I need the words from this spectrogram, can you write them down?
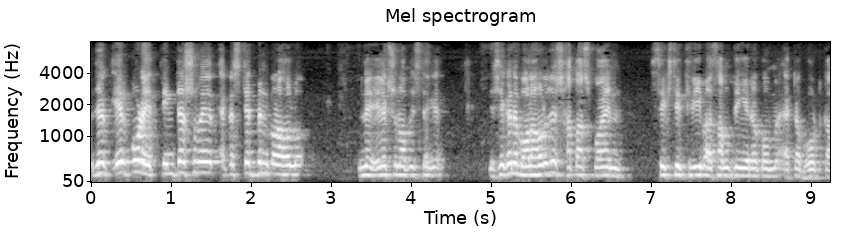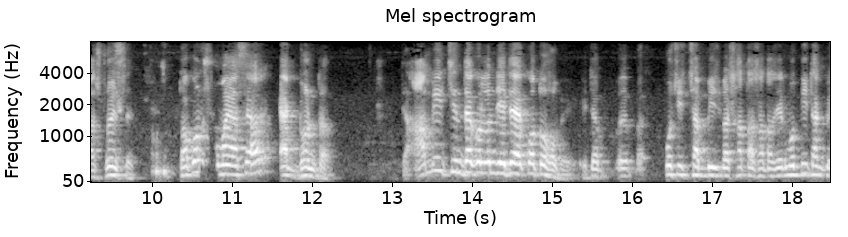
যাক, এরপরে তিনটার সময় একটা স্টেটমেন্ট করা হলো ইলেকশন অফিস থেকে, যে সেখানে বলা হলো যে সাতাশ পয়েন্ট সিক্সটি থ্রি বা সামথিং এরকম একটা ভোট কাস্ট হয়েছে। তখন সময় আছে আর এক ঘণ্টা। আমি চিন্তা করলাম যে এটা কত হবে? এটা পঁচিশ, ছাব্বিশ বা সাতাশ সাতাশ এর মধ্যেই থাকবে।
